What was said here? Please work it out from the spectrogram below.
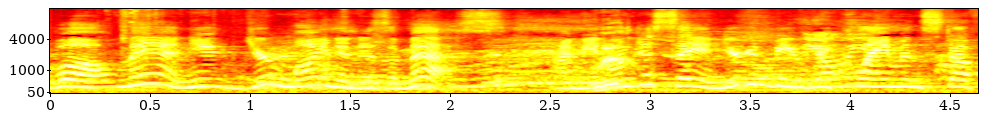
Well, man, you your mining is a mess. I mean, I'm just saying you're gonna be reclaiming stuff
